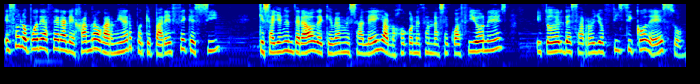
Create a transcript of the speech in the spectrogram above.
Eso lo puede hacer Alejandra o Garnier porque parece que sí, que se hayan enterado de que vean esa ley, a lo mejor conocen las ecuaciones y todo el desarrollo físico de eso.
